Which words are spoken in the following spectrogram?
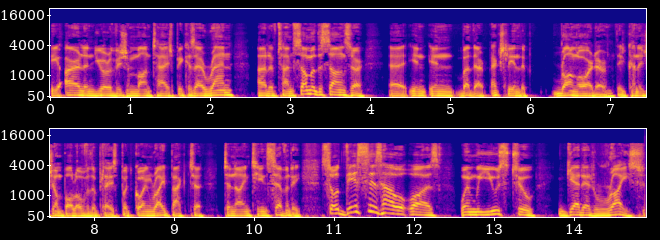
The Ireland Eurovision montage because I ran out of time. Some of the songs are uh, in in well, they're actually in the wrong order. They'd kind of jump all over the place, but going right back to, to 1970. So this is how it was when we used to get it right.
